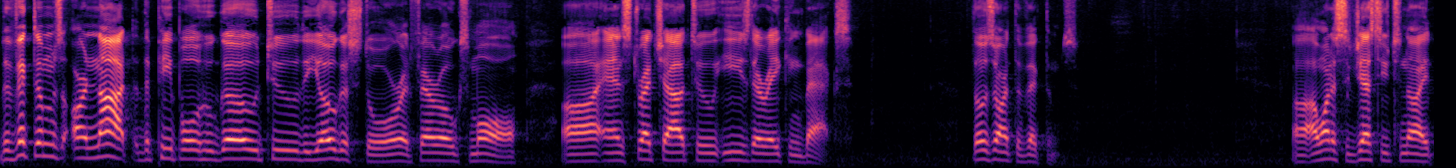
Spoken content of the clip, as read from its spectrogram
The victims are not the people who go to the yoga store at Fair Oaks Mall uh, and stretch out to ease their aching backs. Those aren't the victims. Uh, I want to suggest to you tonight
